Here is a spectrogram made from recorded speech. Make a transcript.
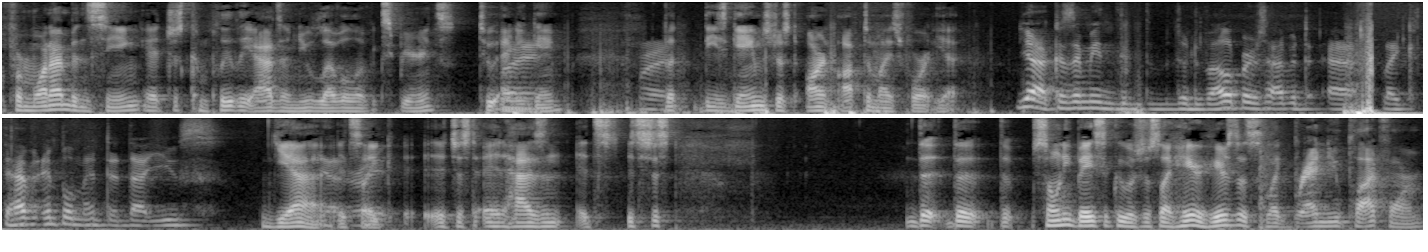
from what i've been seeing it just completely adds a new level of experience to any game right. but these games just aren't optimized for it yet yeah, because I mean, the, the developers haven't uh, like they haven't implemented that use. yeah, Yeah, it's right. like it just it hasn't it's it's just the the the sony basically was just like here here's this like brand new platform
